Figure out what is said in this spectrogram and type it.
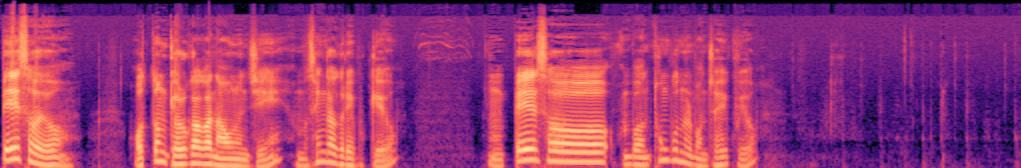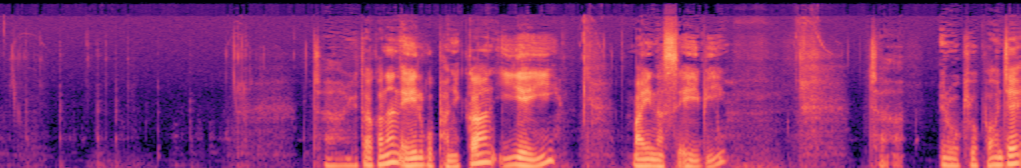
빼서요. 어떤 결과가 나오는지 한번 생각을 해볼게요. 음, 빼서 한번 통분을 먼저 해고요. 자, 여기다가는 a를 곱하니까 2a 마이너스 ab 자, 이렇게 곱하고 이제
